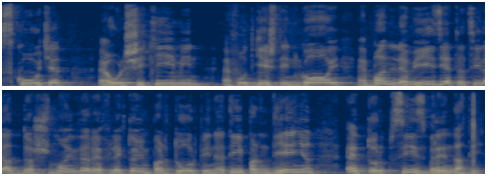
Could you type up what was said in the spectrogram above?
skuqet, e ul shikimin, e fut gishtin në gojë, e bën lëvizje të cilat dëshmojnë dhe reflektojnë për turpin e tij, për ndjenjën e turpësisë brenda tij.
